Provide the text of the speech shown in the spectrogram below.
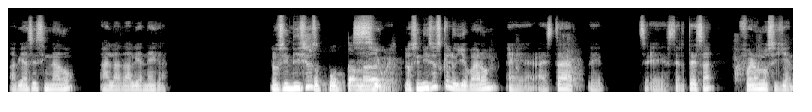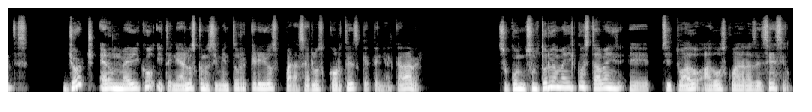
había asesinado a la Dalia Negra. Los indicios, los indicios que lo llevaron eh, a esta eh, certeza fueron los siguientes. George era un médico y tenía los conocimientos requeridos para hacer los cortes que tenía el cadáver. Su consultorio médico estaba eh, situado a dos cuadras de Cecil.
